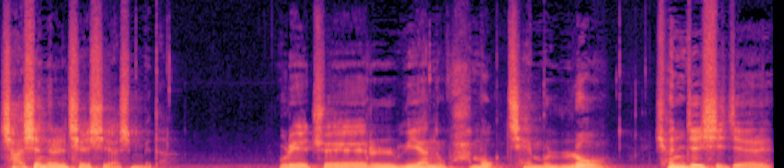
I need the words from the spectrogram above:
자신을 제시하십니다. 우리의 죄를 위한 화목제물로 현재 시제에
